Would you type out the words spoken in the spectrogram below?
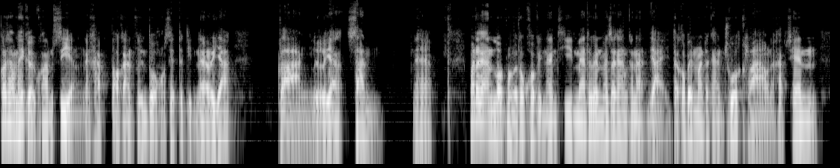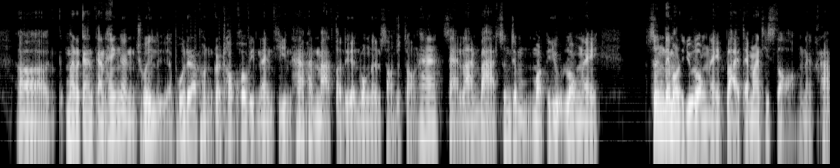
ก็ทำให้เกิดความเสี่ยงนะครับต่อการฟื้นตัวของเศรษฐกิจในระยะกลางหรือระยะสั้น นะฮะมาตรการลดผลกระทบโควิด -19 แม้จะเป็นมาตรการขนาดใหญ่ แต่ก็เป็นมาตรการชั่วคราวนะครับ เช่นมาตรการการให้เงินช่วยเหลือผู้ได้รับผลกระทบโควิด -19 5,000 บาทต่อเดือนวงเงิน 2.25 แสนล้านบาท ซึ่งจะหมดอายุลงใน ซึ่งได้หมดอายุลงในปลายไตรมาสที่2นะครับ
